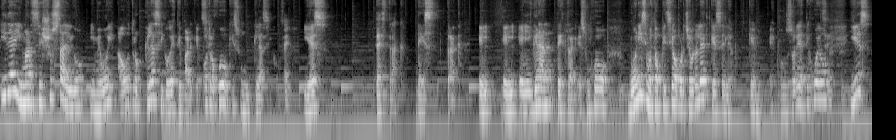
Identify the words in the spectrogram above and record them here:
Y de ahí, Marce, yo salgo y me voy a otro clásico de este parque. Sí. Otro juego que es un clásico. Sí. Y es Test Track. Test Track. El, el- el gran Test Track. Es un juego buenísimo, está auspiciado por Chevrolet, que es el que sponsorea este juego. Sí. Y es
